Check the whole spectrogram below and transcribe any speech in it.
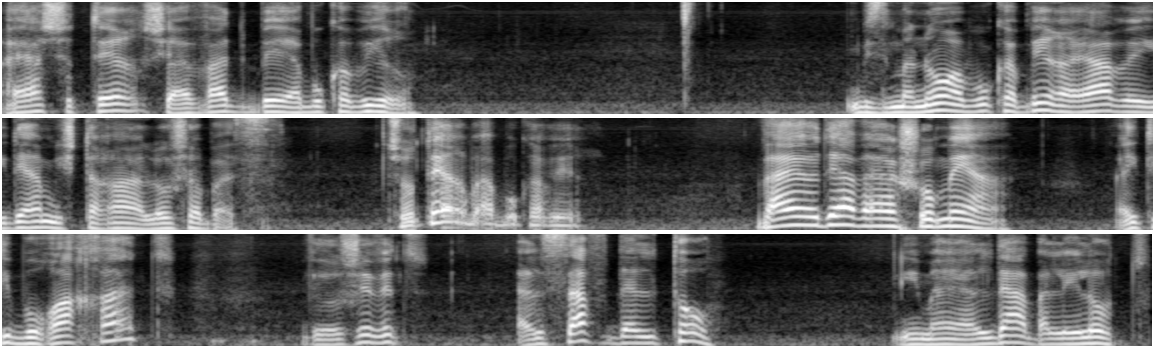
היה שוטר שעבד באבו כביר. בזמנו אבו כביר היה בידי המשטרה, לא שב"ס. שוטר באבו כביר. והיה יודע והיה שומע. הייתי בורחת ויושבת על סף דלתו עם הילדה בלילות.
